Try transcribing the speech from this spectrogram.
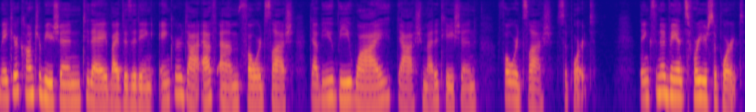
Make your contribution today by visiting anchor.fm forward slash WBY dash meditation forward slash support. Thanks in advance for your support.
